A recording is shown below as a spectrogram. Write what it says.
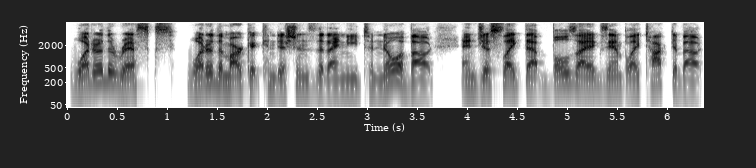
what are the risks what are the market conditions that i need to know about and just like that bullseye example i talked about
